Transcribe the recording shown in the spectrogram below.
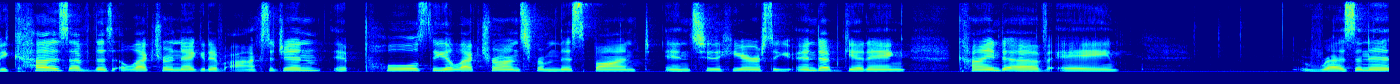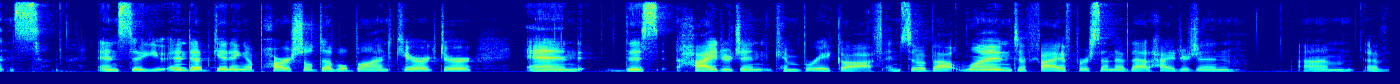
because of this electronegative oxygen, it pulls the electrons from this bond into here. So you end up getting kind of a resonance. And so you end up getting a partial double bond character and this hydrogen can break off. And so about 1 to 5% of that hydrogen, um, of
